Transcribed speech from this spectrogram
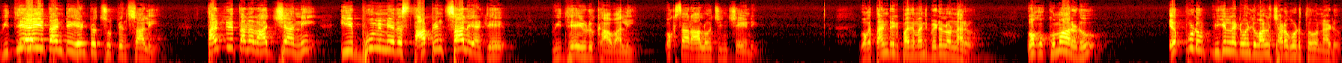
విధేయత అంటే ఏంటో చూపించాలి. తండ్రి తన రాజ్యాన్ని ఈ భూమి మీద స్థాపించాలి అంటే విధేయుడు కావాలి. ఒకసారి ఆలోచించేయండి. ఒక తండ్రికి పది మంది బిడ్డలు ఉన్నారు ఒక కుమారుడు ఎప్పుడు మిగిలినటువంటి వాళ్ళని చెడగొడుతూ ఉన్నాడు.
